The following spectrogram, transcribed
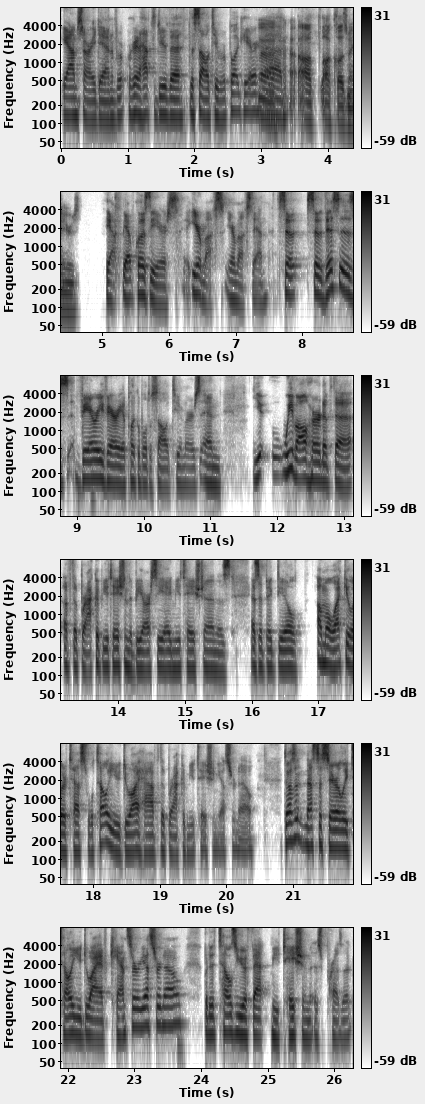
Yeah, I'm sorry, Dan. We're, we're going to have to do the the solid tumor plug here. Uh, um, I'll I'll close my ears. Yeah, yeah, close the ears. Earmuffs, earmuffs, Dan. So so this is very very applicable to solid tumors and you, we've all heard of the of the BRCA mutation, the BRCA mutation as as a big deal. A molecular test will tell you, do I have the BRCA mutation? Yes or no. Doesn't necessarily tell you, do I have cancer? Yes or no, but it tells you if that mutation is present.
